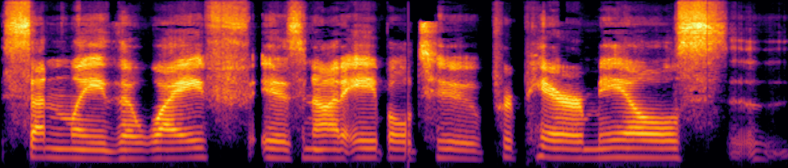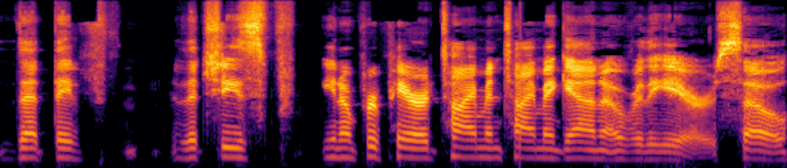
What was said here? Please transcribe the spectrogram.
suddenly the wife is not able to prepare meals that they've that she's you know prepared time and time again over the years. So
